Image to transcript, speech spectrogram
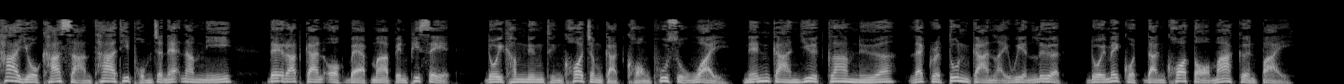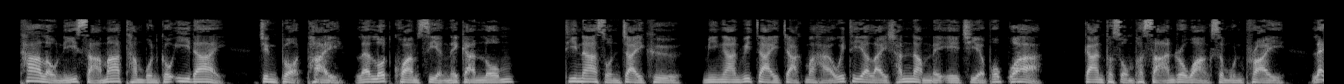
ท่าโยคะสามท่าที่ผมจะแนะนำนี้ ได้รับการออกแบบมาเป็นพิเศษ โดยคำนึงถึงข้อจำกัดของผู้สูงวัย เน้นการยืดกล้ามเนื้อ และกระตุ้นการไหลเวียนเลือด โดยไม่กดดันข้อต่อมากเกินไปท่าเหล่านี้สามารถทำบนเก้าอี้ได้ จึงปลอดภัยและลดความเสี่ยงในการล้ม ที่น่าสนใจคือ มีงานวิจัยจากมหาวิทยาลัยชั้นนำในเอเชียพบว่า การผสมผสานระหว่างสมุนไพร และ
